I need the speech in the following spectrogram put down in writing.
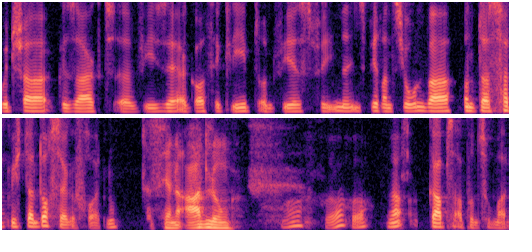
Witcher gesagt, äh, wie sehr er Gothic liebt und wie es für ihn 'ne Inspiration war. Und das hat mich dann doch sehr gefreut, ne? Das ist ja 'ne Adelung. Ja, ja, ja. Ja, gab's ab und zu mal.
